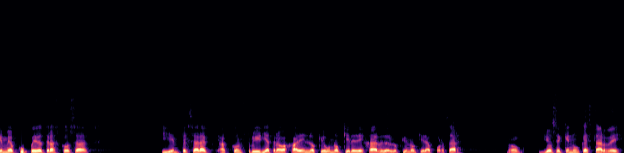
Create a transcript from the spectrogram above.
que me ocupe de otras cosas y empezar a, construir y a trabajar en lo que uno quiere dejar, de lo que uno quiere aportar. ¿no? Yo sé que nunca es tarde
